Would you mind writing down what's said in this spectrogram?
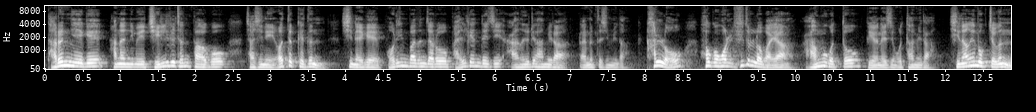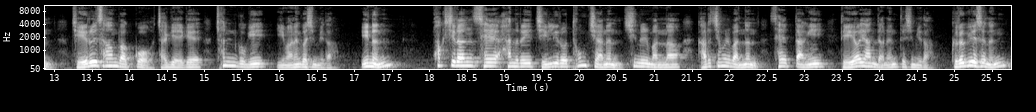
다른 이에게 하나님의 진리를 전파하고 자신이 어떻게든 신에게 버림받은 자로 발견되지 않으려 함이라 라는 뜻입니다. 칼로 허공을 휘둘러 봐야 아무것도 베어내지 못합니다. 신앙의 목적은 죄를 사함받고 자기에게 천국이 임하는 것입니다. 이는 확실한 새 하늘의 진리로 통치하는 신을 만나 가르침을 받는 새 땅이 되어야 한다는 뜻입니다. 그러기 위해서는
